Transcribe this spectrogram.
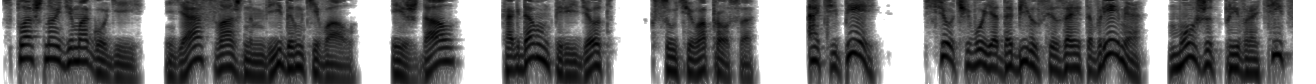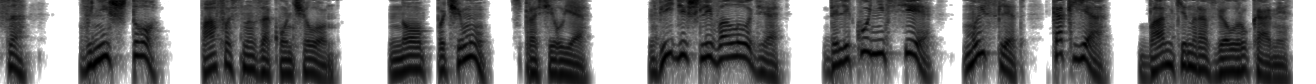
сплошной демагогией. Я с важным видом кивал и ждал, когда он перейдет к сути вопроса. А теперь все, чего я добился за это время, может превратиться в ничто, пафосно закончил он. Но почему? спросил я. Видишь ли, Володя, далеко не все мыслят, как я. Банкин развел руками.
